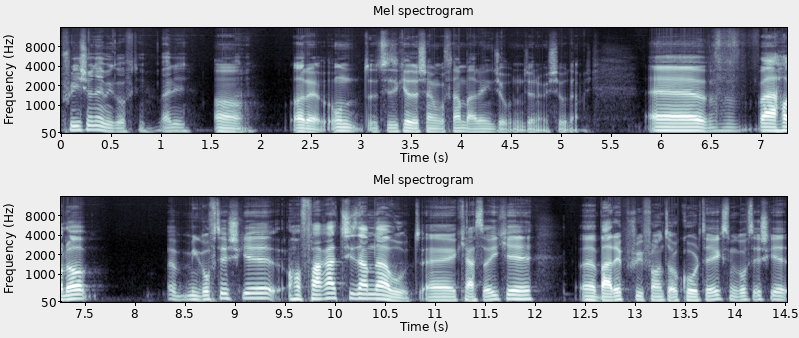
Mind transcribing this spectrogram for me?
pre شو نمی‌گفتیم ولی آه. آره اون چیزی که داشتم گفتم برای اینجا بود اونجا نوشته بودم اه، و حالا میگفتش که ها فقط چیزم نبود کسایی که برای prefrontal cortex میگفتش که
